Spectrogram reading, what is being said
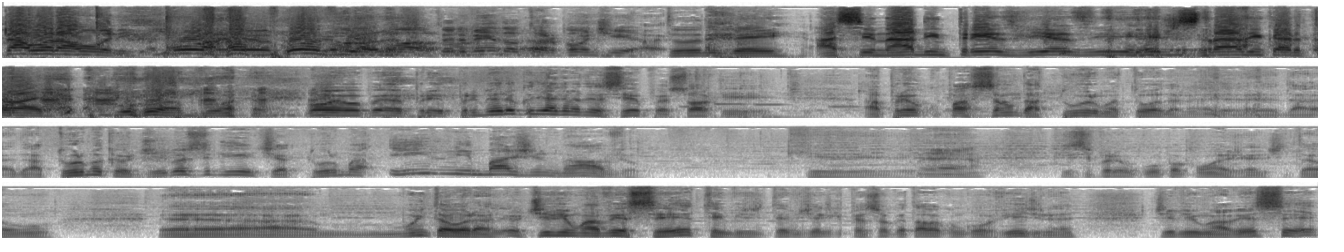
da Hora Única. Boa, boa, Viana. Tudo bem, doutor? Bom dia. Tudo bem. Assinado em três vias e registrado em cartório. Boa, boa. Bom, eu, pri- primeiro eu queria agradecer o pessoal que. A preocupação da turma toda, né? Da, da turma que eu digo é o seguinte: é a turma inimaginável que, que se preocupa com a gente. Então, é, muita oração. Eu tive um AVC, teve, teve gente que pensou que eu estava com Covid, né? Tive um AVC,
